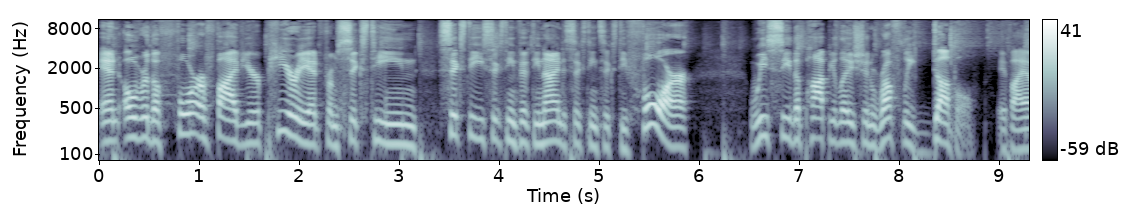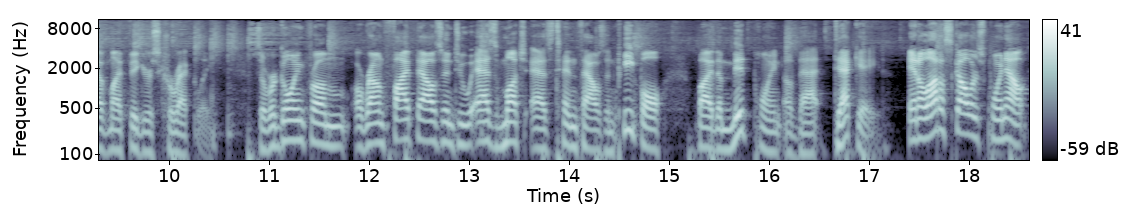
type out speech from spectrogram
And over the four or five year period from 1660, 1659 to 1664, we see the population roughly double, if I have my figures correctly. So we're going from around 5,000 to as much as 10,000 people by the midpoint of that decade. And a lot of scholars point out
